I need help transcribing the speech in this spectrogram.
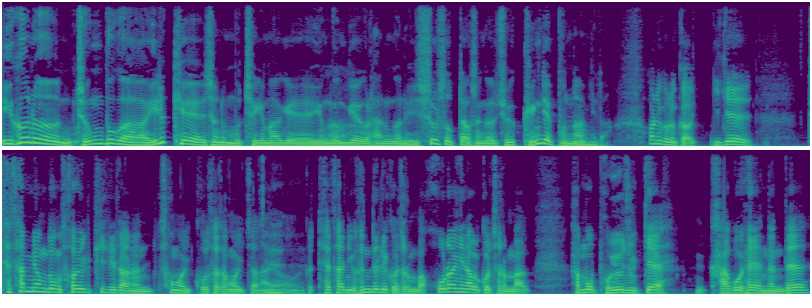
이거는 정부가 이렇게 저는 무책임하게 연금 계획을 아. 하는 거는 있을 수 없다고 생각해서 굉장히 분노합니다. 아니 그러니까 이게 태산명동 서일필이라는 성어 고사 성어 있잖아요. 네. 그러니까 태산이 흔들릴 것처럼 막 호랑이 나올 것처럼 막 한번 보여줄게 각오해 했는데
